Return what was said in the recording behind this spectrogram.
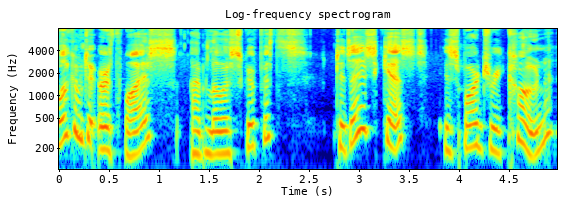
Welcome to Earthwise. I'm Lois Griffiths. Today's guest is Marjorie Cohn,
